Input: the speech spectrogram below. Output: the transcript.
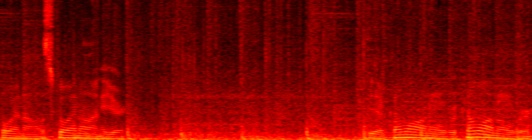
Going on? What's going on here? Yeah, come on over. Come on over.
